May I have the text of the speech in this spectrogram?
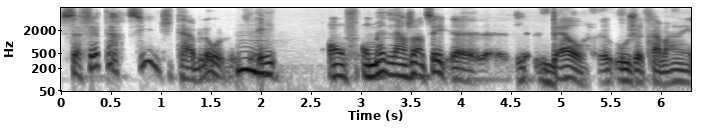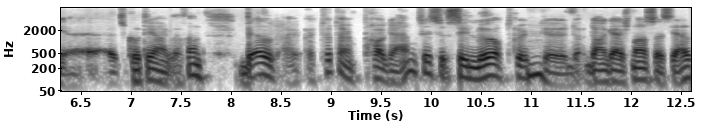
ça fait partie du tableau. Hmm. Et on, on, met de l'argent. Tu sais, euh, Bell, où je travaille euh, du côté anglophone, Bell a, tout un programme. Tu sais, c'est leur truc euh, d'engagement social.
